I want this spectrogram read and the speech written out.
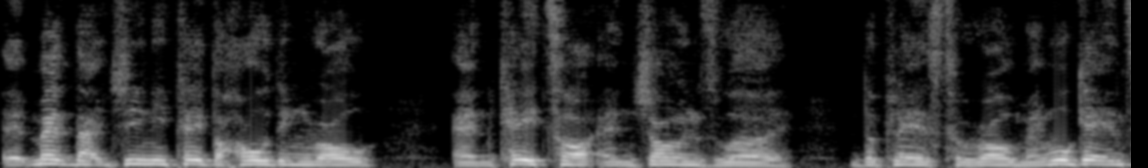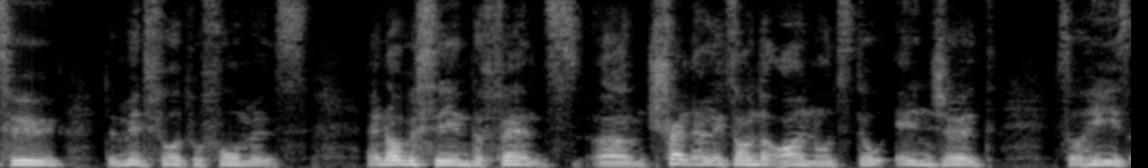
it meant that Gini played the holding role, and Keita and Jones were the players to roll. Man, we'll get into the midfield performance and obviously in defense, um, Trent Alexander Arnold still injured, so he's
